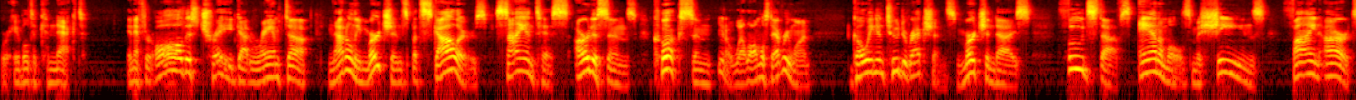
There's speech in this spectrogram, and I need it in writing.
were able to connect. And after all this trade got ramped up, not only merchants, but scholars, scientists, artisans, cooks, and, you know, well, almost everyone, going in two directions merchandise, foodstuffs, animals, machines, fine arts,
